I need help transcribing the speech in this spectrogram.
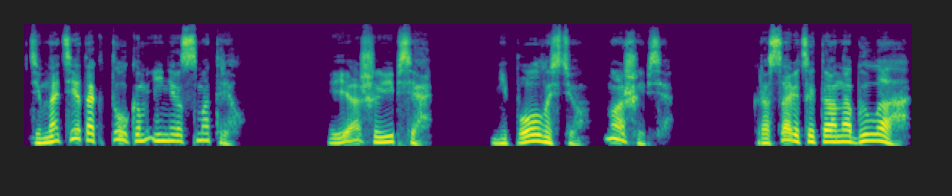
В темноте так толком и не рассмотрел. Я ошибся. Не полностью, но ошибся. Красавицей-то она была,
